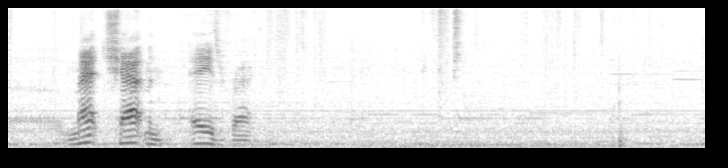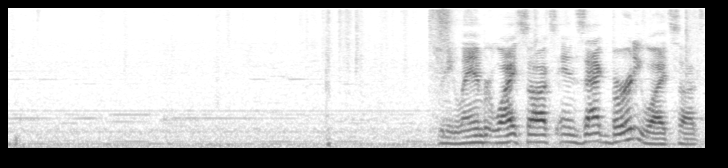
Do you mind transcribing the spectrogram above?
Uh, Matt Chapman, A's refractor. Jimmy Lambert White Sox and Zack Burdi White Sox.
